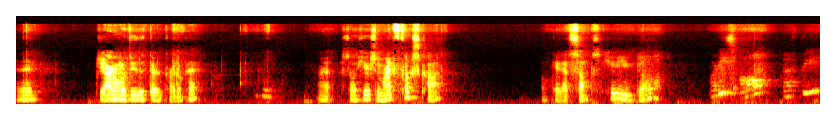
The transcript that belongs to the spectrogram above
and then Gianna will do the third card, okay? Alright, so here's my first card. Okay, that sucks. Here you go. Are these all FBs?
